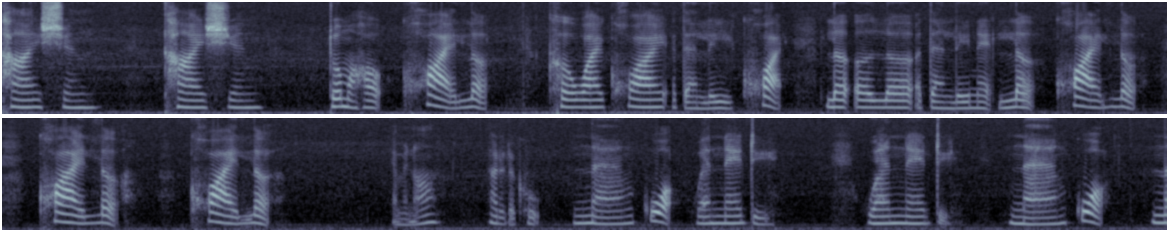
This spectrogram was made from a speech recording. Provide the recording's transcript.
ခိုင်ရှင်ခိုင်ရှင်တို့မဟုတ်快乐可爱快အတန်လေး快乐呃乐အတန်လေးနဲ့乐快乐 快乐快乐ရမယ်နော်နောက်တစ်ခု难过ဝမ်းနေတီဝမ်းနေတီ难过呢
